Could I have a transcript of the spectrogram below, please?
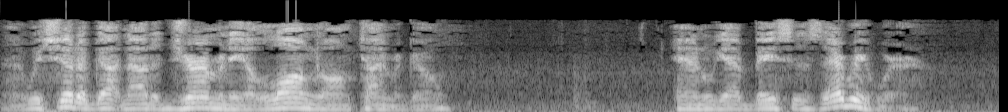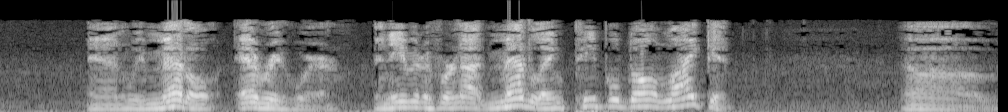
Uh, we should have gotten out of Germany a long, long time ago. And we have bases everywhere. And we meddle everywhere. And even if we're not meddling, people don't like it. Uh,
